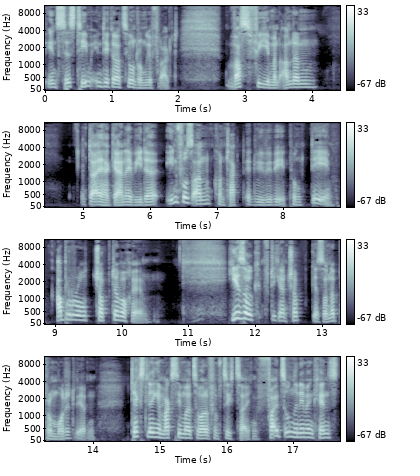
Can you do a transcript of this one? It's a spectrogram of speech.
in Systemintegration rumgefragt. Was für jemand anderen daher gerne wieder Infos an kontakt.www.de. Abro Job der Woche. Hier soll künftig ein Job gesondert promotet werden. Textlänge maximal 250 Zeichen. Falls du Unternehmen kennst,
